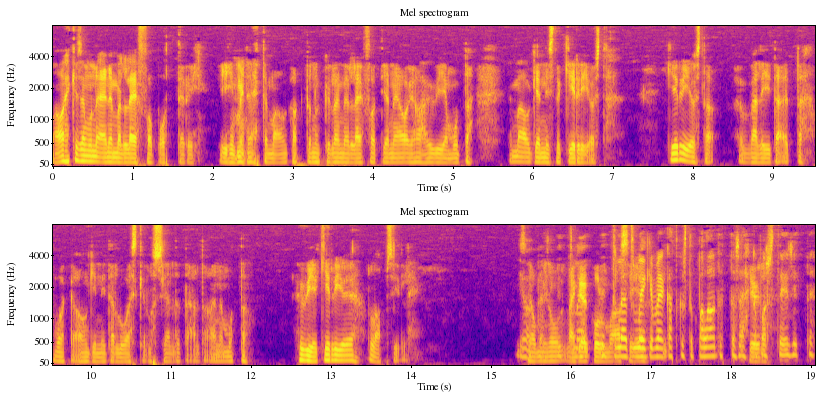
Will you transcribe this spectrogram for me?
mä oon ehkä semmoinen enemmän leffapotteri ihminen, että mä oon kattonut kyllä ne leffat ja ne on ihan hyviä, mutta en mä oikein niistä kirjoista, kirjoista välitä, että vaikka onkin niitä lueskellut sieltä täältä aina, mutta hyviä kirjoja lapsille. Joo, se on minun näkökulma Tulee, tuleekin meidän katkosta palautetta sähköpostiin Kyllä. sitten.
